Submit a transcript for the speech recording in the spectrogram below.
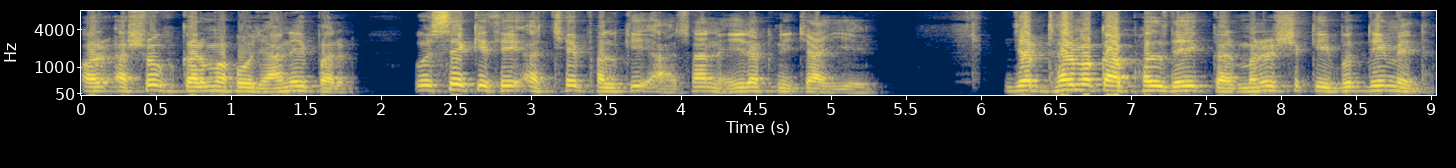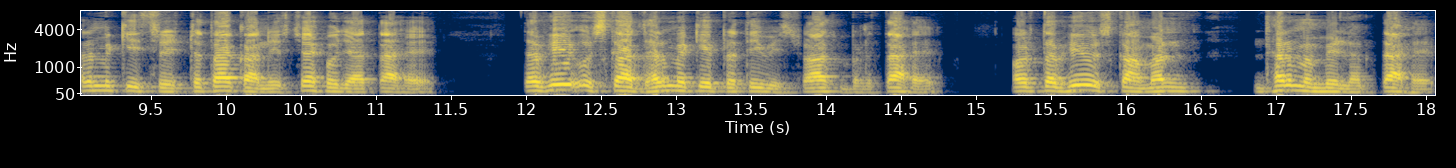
और अशुभ कर्म हो जाने पर उससे किसी अच्छे फल की आशा नहीं रखनी चाहिए। जब धर्म का फल देखकर मनुष्य की बुद्धि में धर्म की श्रेष्ठता का निश्चय हो जाता है तभी उसका धर्म के प्रति विश्वास बढ़ता है और तभी उसका मन धर्म में लगता है।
